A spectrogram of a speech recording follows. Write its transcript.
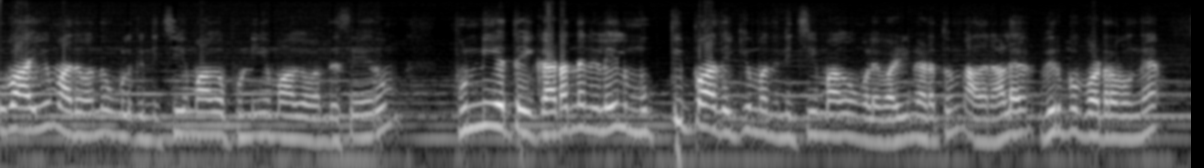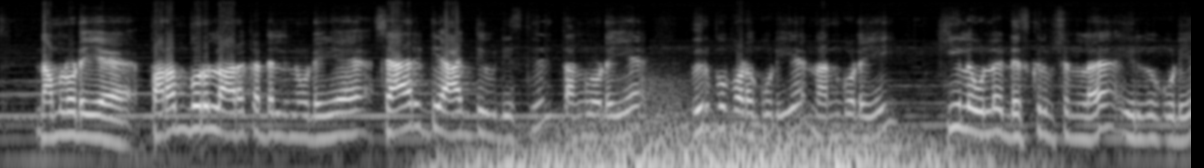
ரூபாயும் அது வந்து உங்களுக்கு நிச்சயமாக புண்ணியமாக வந்து சேரும். புண்ணியத்தை கடந்த நிலையில் முக்தி பாதைக்கும் அது நிச்சயமாக உங்களை வழிநடத்தும் அதனால விருப்பப்படுறவங்க நம்மளுடைய பரம்பொருள் அறக்கட்டளினுடைய சேரிட்டி ஆக்டிவிட்டீஸ்க்கு தங்களுடைய விருப்பப்படக்கூடிய நன்கொடையை கீழே உள்ள டெஸ்கிரிப்ஷன்ல இருக்கக்கூடிய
